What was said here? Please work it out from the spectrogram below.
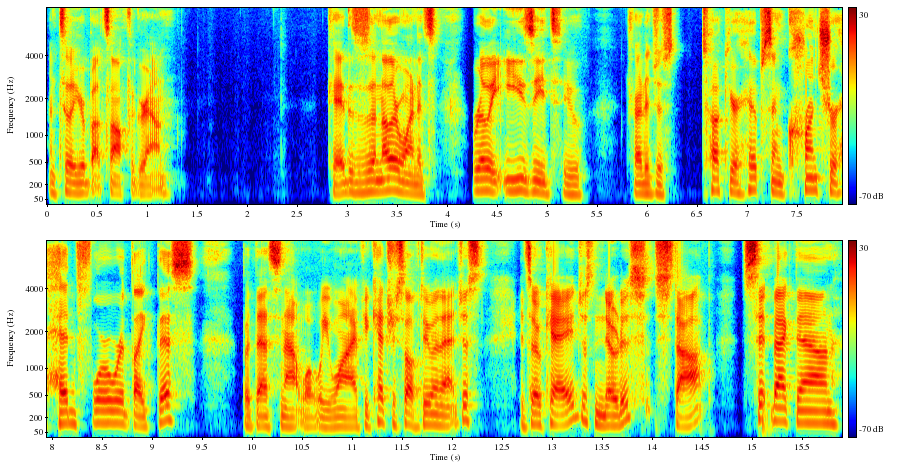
until your butt's off the ground. Okay, this is another one. It's really easy to try to just tuck your hips and crunch your head forward like this, but that's not what we want. If you catch yourself doing that, just it's okay. Just notice, stop, sit back down,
